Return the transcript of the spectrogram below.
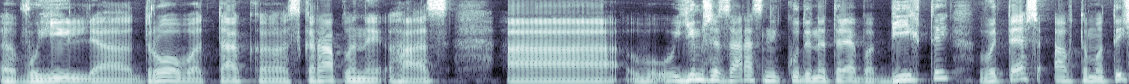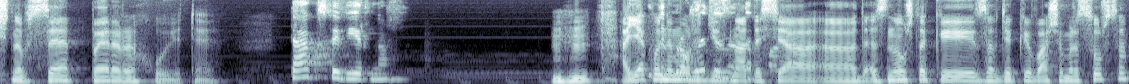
вугілля, дрова, так, е, скраплений газ. Їм же зараз нікуди не треба бігти, ви теж автоматично все перерахуєте. Так, все вірно. Угу. А як вони можуть дізнатися е, знову ж таки завдяки вашим ресурсам?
